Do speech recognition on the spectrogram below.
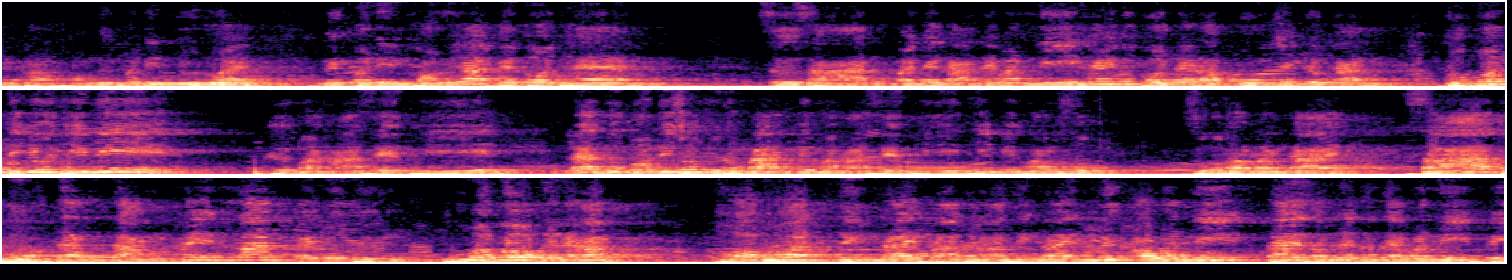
นคลับของหนึ่งบดินอยู่ด้วยหนึ่งบดินขออนุญาตเป็นตัวแทน สื่อสารบรรยากาศในวันนี้ให้ทุกคนได้รับบุญเช่นเดียวกัน ทุกคนที่อยู่ที่นี่คือมหาเศรษฐี และทุกคนที่ชมอยู่ทางบ้านคือมหาเศรษฐีที่มีความสุขสุขภาพร่างกาย สาธุดังๆ ให้ลั่นไปจนถึงทั่วโลกเลยนะครับ ขอพรสิ่งใดปรารถนาสิ่งใดนึกเอาวันนี้ได้สำเร็จตั้งแต่วันนี้ปี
